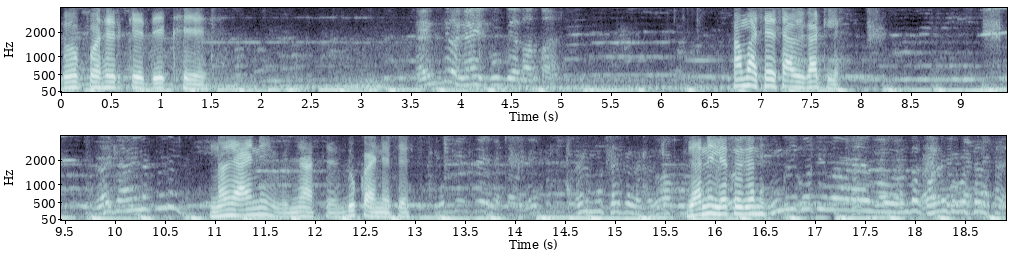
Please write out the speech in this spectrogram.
दोपहर के देखे એક દો નહીં કૂદે બાપા આમાં શેષ આવી કાઢ લે લઈ જાય ને પેલું. નહીં આય નહીં ત્યાં છે દુકાને છે જાની લેતો જાની. વાળા અંદર ભલે તો વધારે થાય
